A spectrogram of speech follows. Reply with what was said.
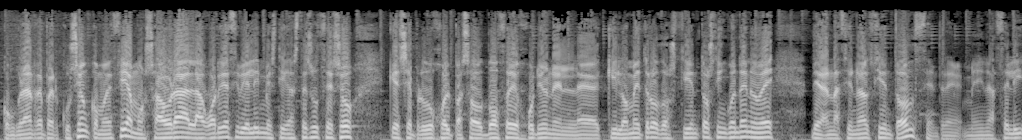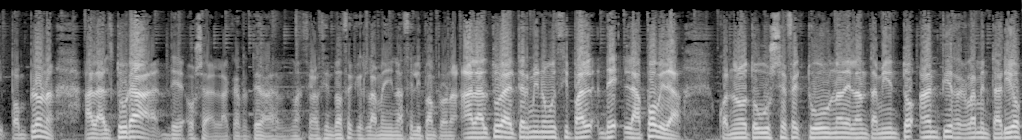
con gran repercusión. Como decíamos, ahora la Guardia Civil investiga este suceso que se produjo el pasado 12 de junio en el eh, kilómetro 259 de la Nacional 111 entre Medinaceli y Pamplona, a la altura de, o sea, la carretera Nacional 111 que es la Medinaceli Pamplona, a la altura del término municipal de La Póveda, cuando un autobús efectuó un adelantamiento antirreglamentario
